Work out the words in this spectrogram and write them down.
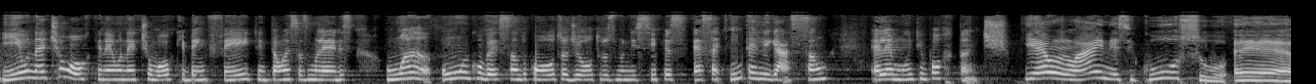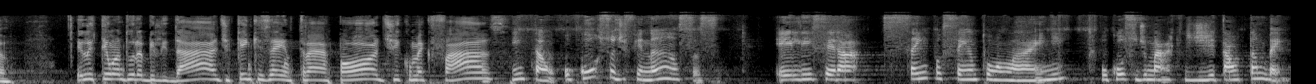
E o network, né? O network bem feito. Então, essas mulheres, uma, uma conversando com outra de outros municípios, essa interligação, ela é muito importante. E é online esse curso? É, ele tem uma durabilidade? Quem quiser entrar pode? Como é que faz? Então, o curso de finanças, ele será 100% online, o curso de marketing digital também.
